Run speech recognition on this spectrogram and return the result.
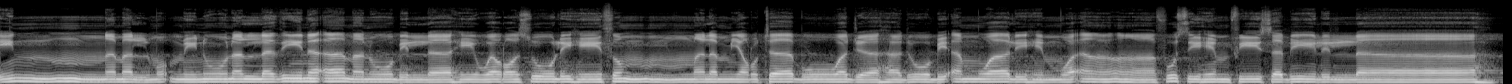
انما المؤمنون الذين امنوا بالله ورسوله ثم لم يرتابوا وجاهدوا باموالهم وانفسهم في سبيل الله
